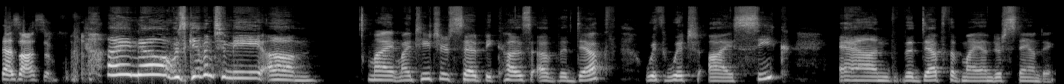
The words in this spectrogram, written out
that's awesome. I know it was given to me. Um, my my teacher said because of the depth with which I seek and the depth of my understanding.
